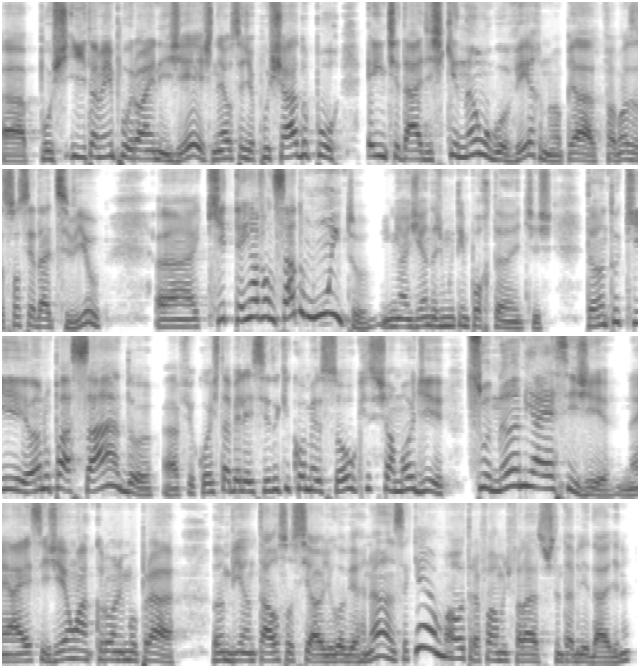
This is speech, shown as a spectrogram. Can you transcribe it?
Uh, e também por ONGs, né? ou seja, puxado por entidades que não o governo, pela famosa sociedade civil, uh, que tem avançado muito em agendas muito importantes. Tanto que ano passado uh, ficou estabelecido que começou o que se chamou de Tsunami ASG. Né? ASG é um acrônimo para Ambiental, Social de Governança, que é uma outra forma de falar sustentabilidade. Né?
